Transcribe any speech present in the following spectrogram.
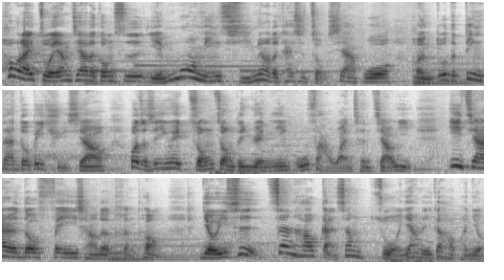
后来左阳家的公司也莫名其妙的开始走下坡，很多的订单都被取消，或者是因为种种的原因无法完成交易，一家人都非常的疼痛。有一次正好赶上左阳的一个好朋友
